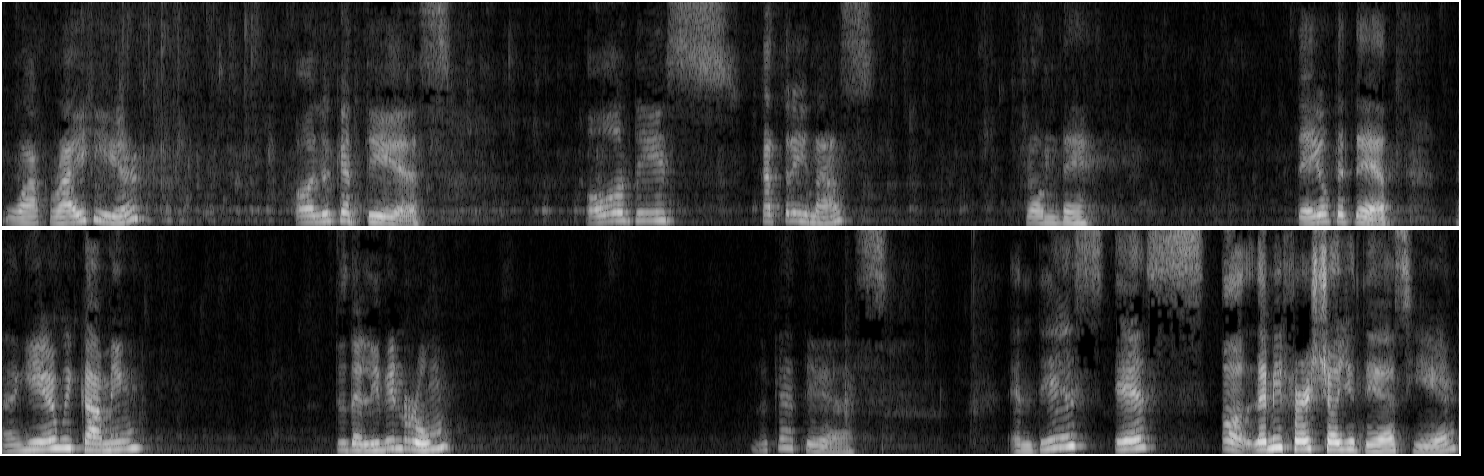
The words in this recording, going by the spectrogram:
walk right here. Oh, look at this. All these Catrinas from the Day of the Death. And here we coming to the living room. Look at this. And this is, oh, let me first show you this here.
